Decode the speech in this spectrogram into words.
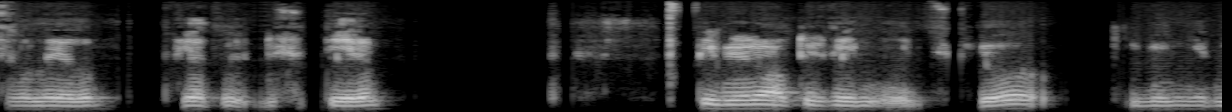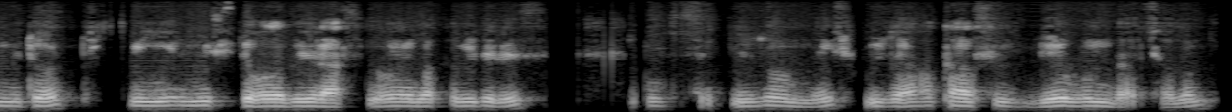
sıralayalım. Fiyatı düşük diyelim. 1 milyon 650 çıkıyor. 2024, 2023 de olabilir aslında. Ona bakabiliriz. 815 güzel hatasız diyor. Bunu da açalım.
